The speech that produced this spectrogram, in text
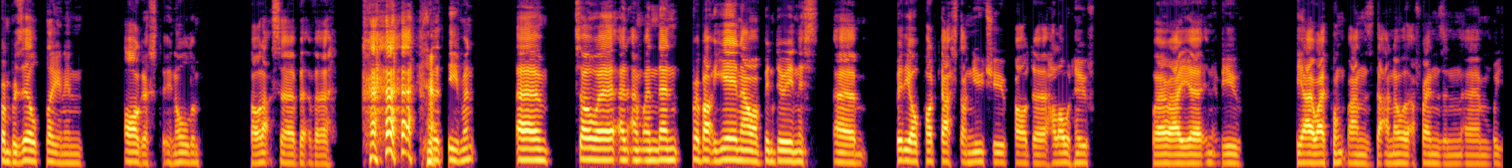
from Brazil playing in August in Oldham. So that's a bit of a an achievement. Um, so uh, and, and and then for about a year now, I've been doing this um, video podcast on YouTube called uh, Hello and Hoof, where I uh, interview DIY punk bands that I know that are friends, and um, we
